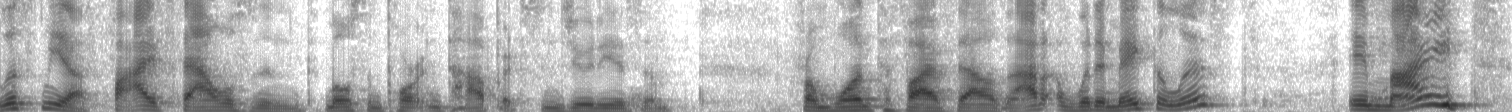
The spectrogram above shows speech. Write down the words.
list me a five thousand most important topics in Judaism, from one to five thousand, would it make the list? It might.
